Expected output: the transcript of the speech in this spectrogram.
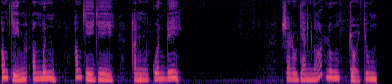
Ông chị, ông Minh, ông chị gì, anh quên đi. Sarujan ngó lưng rồi chung.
